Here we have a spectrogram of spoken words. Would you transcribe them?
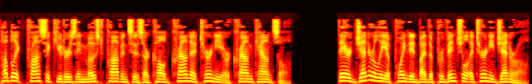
public prosecutors in most provinces are called Crown Attorney or Crown Counsel. They are generally appointed by the Provincial Attorney General.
